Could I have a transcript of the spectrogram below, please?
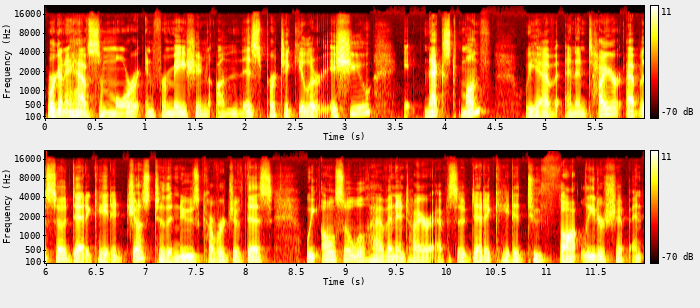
We're going to have some more information on this particular issue eh, next month. We have an entire episode dedicated just to the news coverage of this. We also will have an entire episode dedicated to thought leadership and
